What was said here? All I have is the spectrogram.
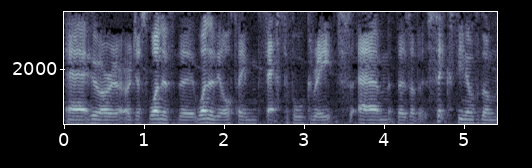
uh, who are, are just one of the one of the all time festival greats. Um, there's about sixteen of them,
